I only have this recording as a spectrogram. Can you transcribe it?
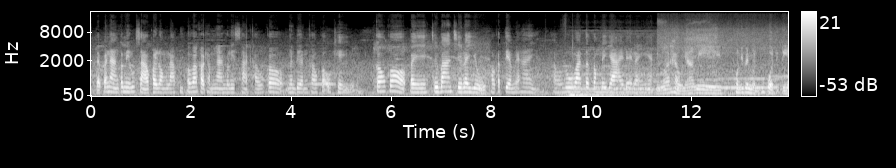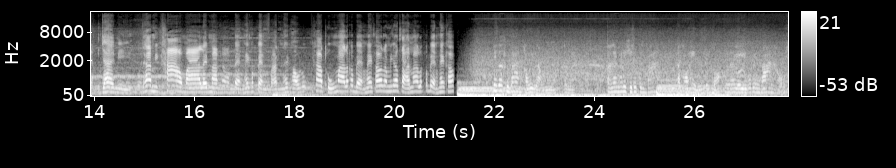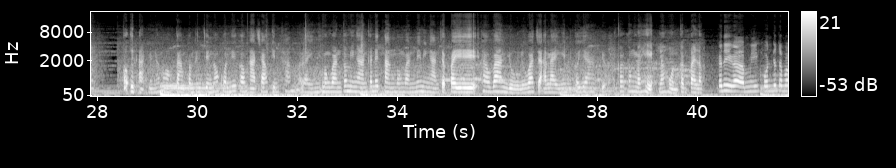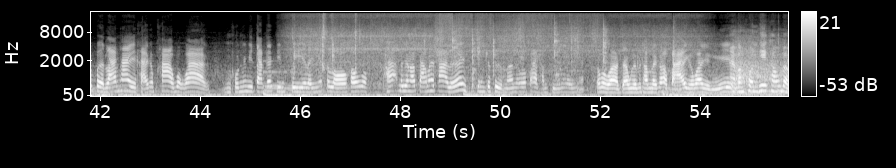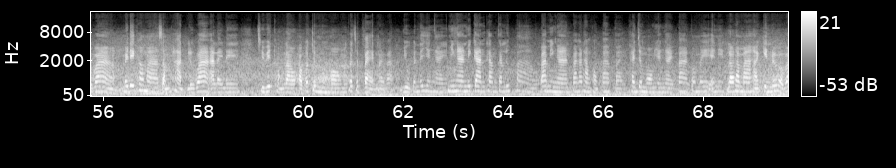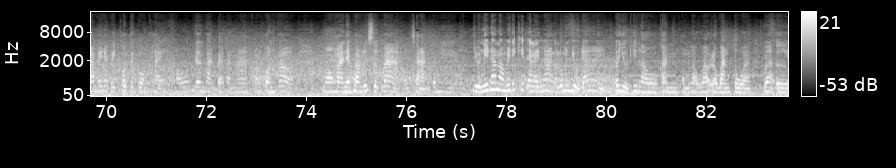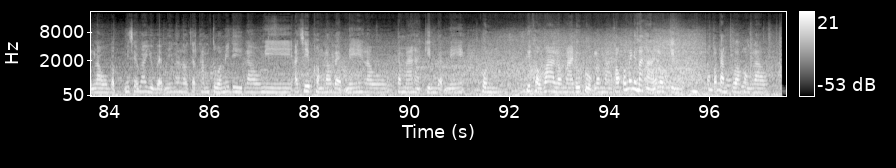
แต่ป้านางก็มีลูกสาวคอยรองรับ เพราะว่าเขาทำงานบริษัทเขาก็เงินเดือนเขาก็โอเคอยู่ ก็ก็ไปซื้อบ้านซื้ออะไรอยู่ เขาก็เตรียมไว้ให้เขารู้ว่าจะต้องได้ย้ายได้อะไรเงี้ย หรือว่าแถวเนี้ยมีคนที่เป็นเหมือนผู้ป่วยติดเตียง ใช่มี ถ้ามีข้าวมาอะไรมาก็แบ่งให้เขาแบ่งปันให้เขาลูกข้าวถุงมาแล้วก็แบ่งให้เขาแล้วมีข้าวสารมาแล้วก็แบ่งให้เขานี่ก็คือบ้านเขาอีกหลังนึงนะตรงเนี้ยตอนแรกไม่ได้คิดว่าเป็นบ้าน แต่พอเห็นมันเป็นบล็อกแล้วเลยรู้ว่าเป็นบ้านเขา ก็อึดอัดอยู่นะมองตามความเป็นจริงเนอกคนที่เขาหาเช้ากินค่ำอะไรอย่างนี้บางวันก็มีงานก็ได้ตังค์บางวันไม่มีงานจะไปเช่าบ้านอยู่ หรือว่าจะอะไรอย่างนี้มันก็ยากอยู่ ก็ต้องระเหตุระหนกันไปละก็นี่ก็มีคนก็จะมาเปิดร้านให้ขายกับข้าวบอกว่า คนไม่มีตังค์ก็กินฟรีอะไรเงี้ยก็รอเขาบอกพระมันยังเอาตังค์มาให้ป้าเลยเขาคงจะสืบมานะว่าป้าทำจริงอะไรเงี้ยเขาบอกว่าจะเอาเงินไปทำอะไรก็เอาไปเขาว่าอย่างนี้บางคนที่เขาแบบว่าไม่ได้เข้ามาสัมผัสหรือว่าอะไรในชีวิตของเราเขาก็จะมองมันก็จะแปลกหน่อยว่า อยู่กันได้ยังไง มีงานมีการทำกันหรือเปล่า ป้ามีงานป้าก็ทำของป้าไป ใครจะมองยังไงป้าก็ไม่ไอ้นี่เราทำมาหากินด้วยแบบว่าไม่ได้ไปคดไปโกงใครเขาเดินผ่านไปผ่านมา บางคนก็ มองมาในความรู้สึกว่าสงสารก็มี อยู่นี่ถ้าเราไม่ได้คิดอะไรมากลูกมันอยู่ได้ ก็อยู่ที่เรากันของเราว่าระวังตัว ว่าเออเราแบบไม่ใช่ว่าอยู่แบบนี้แล้วเราจะทำตัวไม่ดี เรามีอาชีพของเราแบบนี้เราทำมาหากินแบบนี้ คนที่เขาว่าเรามาดูถูกเรามา เขาก็ไม่ได้มาหาให้เรากิน เราก็ทำตัวของเรา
